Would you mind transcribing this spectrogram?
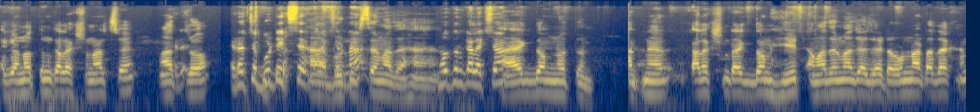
একটা নতুন কালেকশন আছে মাত্র এটা হচ্ছে বুটিক্স এর হ্যাঁ? বুটিক্স এর মাঝে হ্যাঁ হ্যাঁ। নতুন কালেকশন? হ্যাঁ, একদম নতুন। আপনার কালেকশনটা একদম হিট আমাদের মাঝে যেটা ওন্নাটা দেখেন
